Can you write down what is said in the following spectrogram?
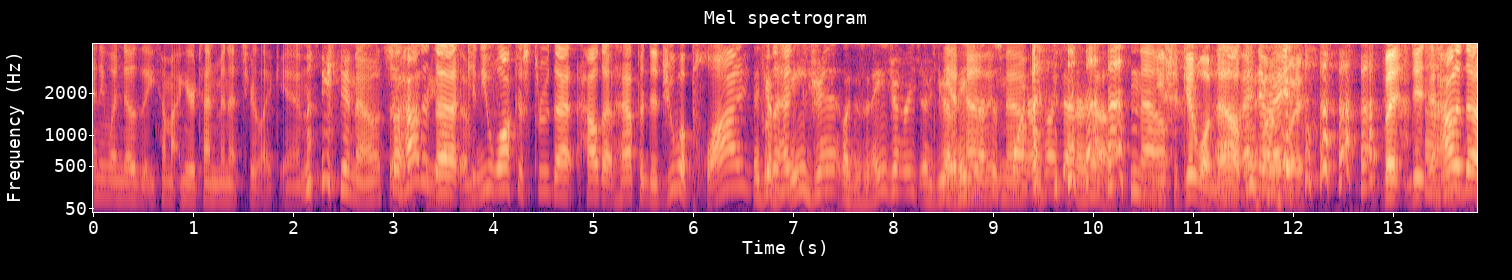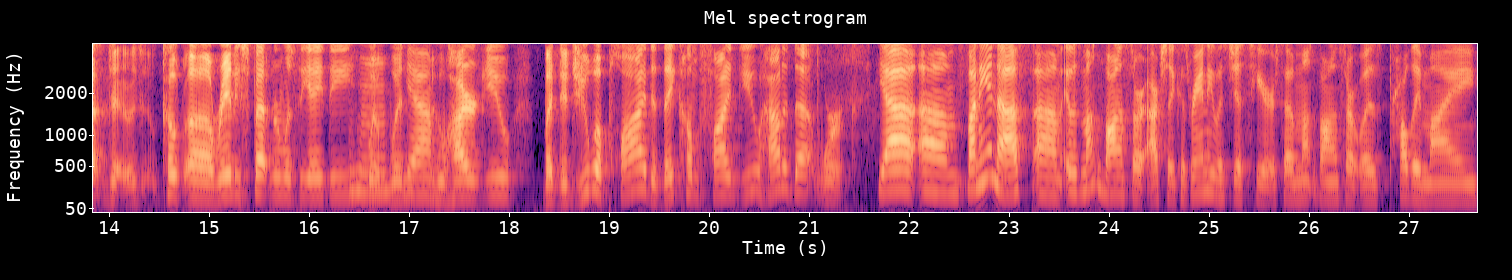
anyone knows that you come out here 10 minutes you're like in you know So how did that? awesome. Can you walk us through that? How that happened? Did you apply Did for you the have head? an agent? Like, does an agent reach? I mean, do you have Yeah, an agent at this no. point or anything like that, or no? no You should get one now, though. I know, by right? the way. But did, how did that? Did, uh, Randy Spetman was the AD when, when- Mm-hmm. yeah. who hired you. But did you apply? Did they come find you? How did that work? Yeah, um, funny enough, um, it was Monk Bonasorte actually, because Randy was just here. So Monk Bonasorte was probably my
